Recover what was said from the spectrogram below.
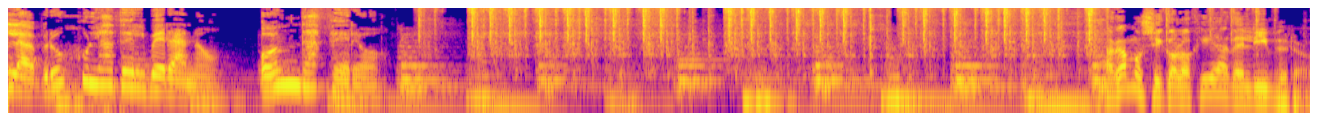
La brújula del verano. Onda Cero. Hagamos psicología de libro.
